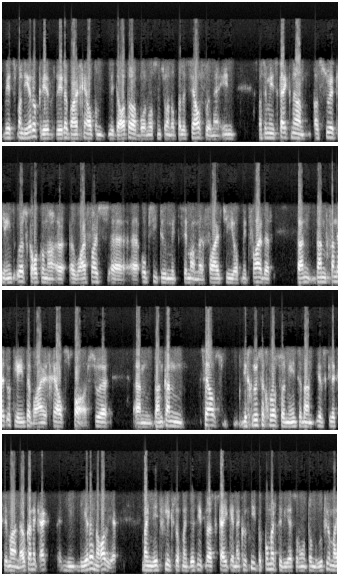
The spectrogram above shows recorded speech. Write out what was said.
weet spandeer ook redelik baie geld om met data bundels en so aan op hulle selfone en as jy mens kyk na as so 'n kliënt oorskakel na 'n 'n Wi-Fi uh, uh, opsie toe met sê maar 'n 5G of met fiber dan dan gaan dit ook kliënte baie geld spaar. So ehm um, dan kan selfs die grootste gros van mense dan eers klik sê maar nou kan ek, ek die, die hele naweek my Netflix of my Disney Plus kyk en ek hoef nie bekommerd te wees rondom hoeveel my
